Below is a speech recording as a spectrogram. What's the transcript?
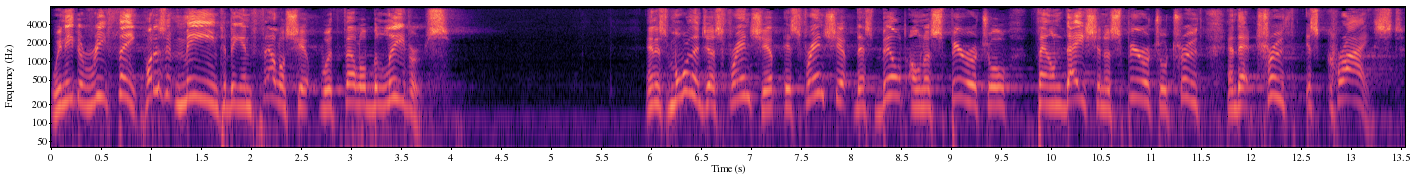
We need to rethink what does it mean to be in fellowship with fellow believers? And it's more than just friendship, it's friendship that's built on a spiritual foundation, a spiritual truth, and that truth is Christ.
